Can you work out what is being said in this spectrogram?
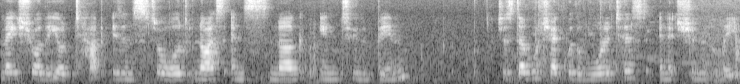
make sure that your tap is installed nice and snug into the bin. Just double check with a water test and it shouldn't leak.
